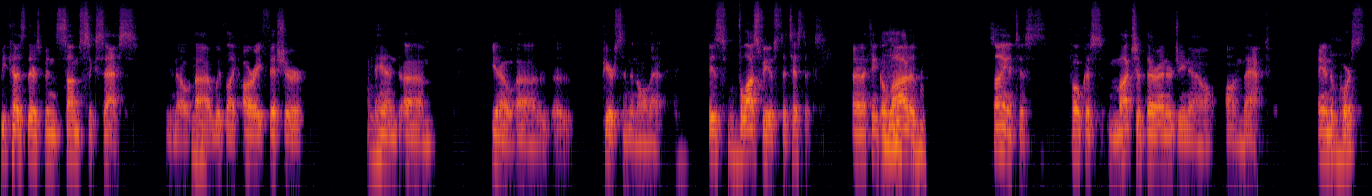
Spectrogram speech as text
because there's been some success, you know, Mhm. uh, with like R.A. Fisher Mhm. and um, you know uh, uh, Pearson and all that is philosophy of statistics, and I think a lot of scientists focus much of their energy now on that, and of Mhm. course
